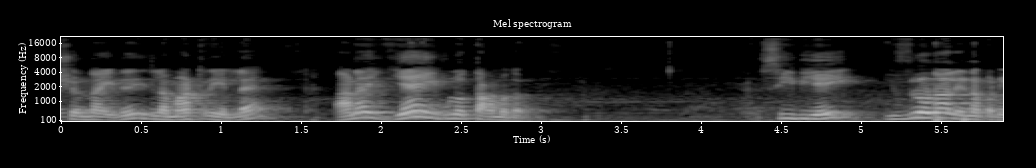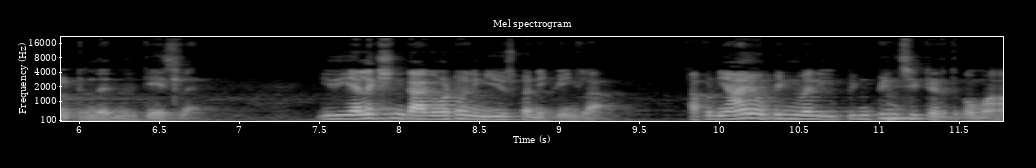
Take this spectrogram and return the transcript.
விஷயம் தான் இது. இதில் மாற்றம் இல்லை. ஆனால் ஏன் இவ்வளோ தாமதம்? சிபிஐ இவ்வளோ நாள் என்ன பண்ணிகிட்டு இருந்தது இந்த கேஸில் இது எலெக்ஷனுக்காக மட்டும் நீங்கள் யூஸ் பண்ணிக்குவீங்களா? அப்போ நியாயம் பின்வரி பின் பின் சீட் எடுத்துக்கோமா.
